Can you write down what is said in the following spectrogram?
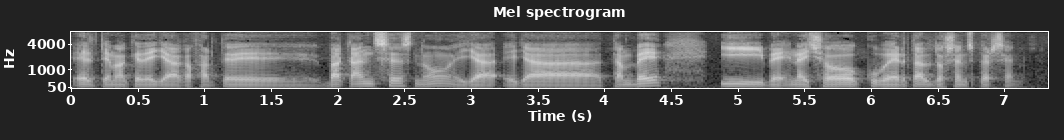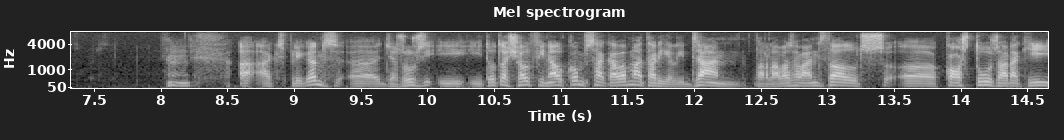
el tema que deia agafar-te vacances, no? Ella, ella també, i bé, en això cobert al 200%. Uh, Explica'ns, uh, Jesús, i, i tot això al final com s'acaba materialitzant? Parlaves abans dels uh, costos, ara aquí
